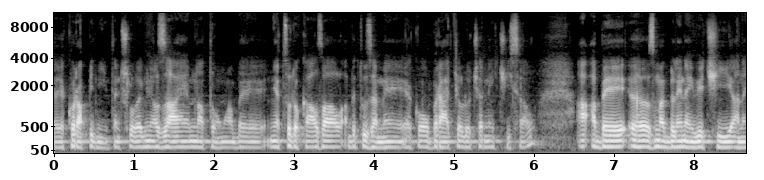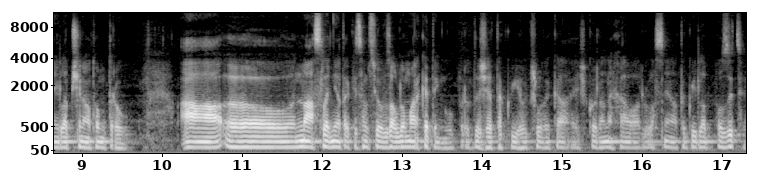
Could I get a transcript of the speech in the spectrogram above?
uh, jako rapidní. Ten člověk měl zájem na tom, aby něco dokázal, aby tu zemi jako obrátil do černých čísel a aby jsme byli největší a nejlepší na tom trhu. A e, následně taky jsem si ho vzal do marketingu, protože takového člověka je škoda nechávat vlastně na takovéhle pozici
